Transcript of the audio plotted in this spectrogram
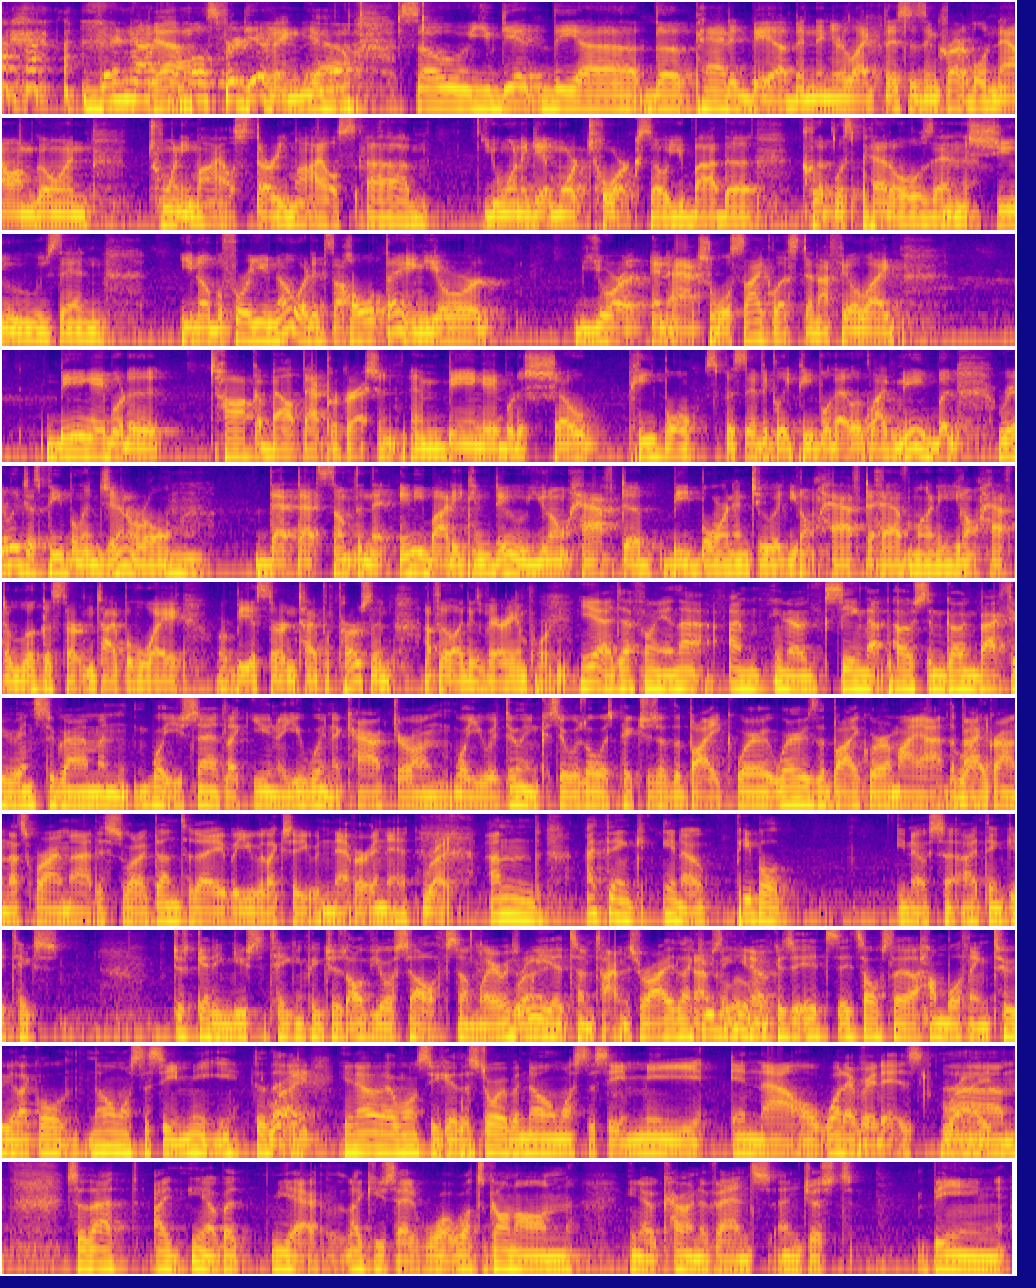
they're not Yeah. the most forgiving, you Yeah. know. So you get the uh the padded bib and then you're like, this is incredible. Now I'm going 20 miles, 30 miles. Um you want to get more torque, so you buy the clipless pedals and the shoes and you know, before you know it, it's a whole thing. You're you're an actual cyclist and I feel like being able to talk about that progression and being able to show people specifically people that look like me but really just people in general mm-hmm. That that's something that anybody can do you don't have to be born into it you don't have to have money you don't have to look a certain type of way or be a certain type of person i feel like is very important Yeah, definitely. And that I'm, you know, seeing that post and going back through your Instagram and what you said, like, you know, you weren't a character on what you were doing because it was always pictures of the bike. Where, where is the bike? Where am I at? The Right. background. That's where I'm at. This is what I've done today. But you were like I said, you were never in it. Right. And I think you know people, you know, so I think it takes. Just getting used to taking pictures of yourself somewhere is Right. weird sometimes, right? Like even you know, because it's it's obviously a humble thing too. You're like, well, no one wants to see me, do they? Right. You know, everyone wants to hear the story, but no one wants to see me in that or whatever it is. Right. Um, so that I, you know, but yeah, like you said, what what's gone on, you know, current events and just being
